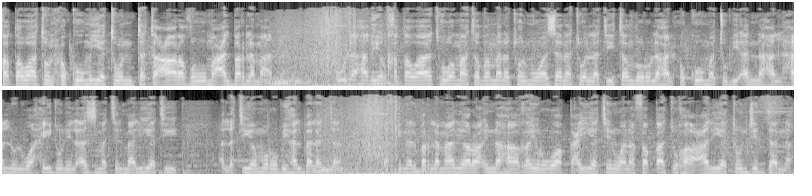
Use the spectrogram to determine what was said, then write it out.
خطوات حكومية تتعارض مع البرلمان. أولى هذه الخطوات هو ما تضمنته الموازنة والتي تنظر لها الحكومة بأنها الحل الوحيد للأزمة المالية التي يمر بها البلد. لكن البرلمان يرى إنها غير واقعية ونفقاتها عالية جدا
